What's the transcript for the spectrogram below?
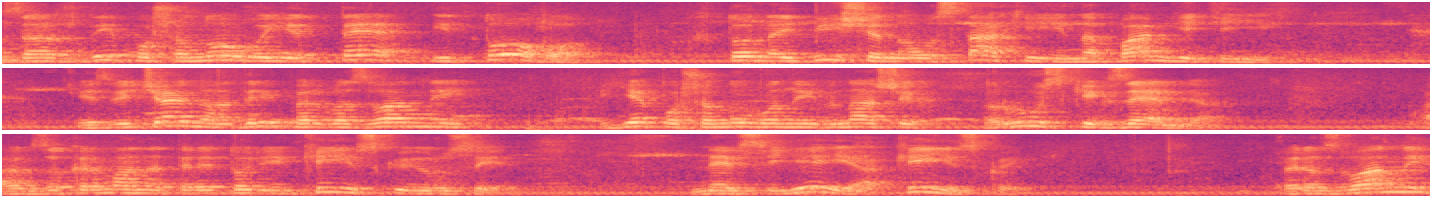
завжди пошановує те і того, хто найбільше на устах її, на пам'яті їх. І, звичайно, Андрій Первозваний є пошанований в наших руських землях, а зокрема на території Київської Руси, не всієї, а Київської. Первозваний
